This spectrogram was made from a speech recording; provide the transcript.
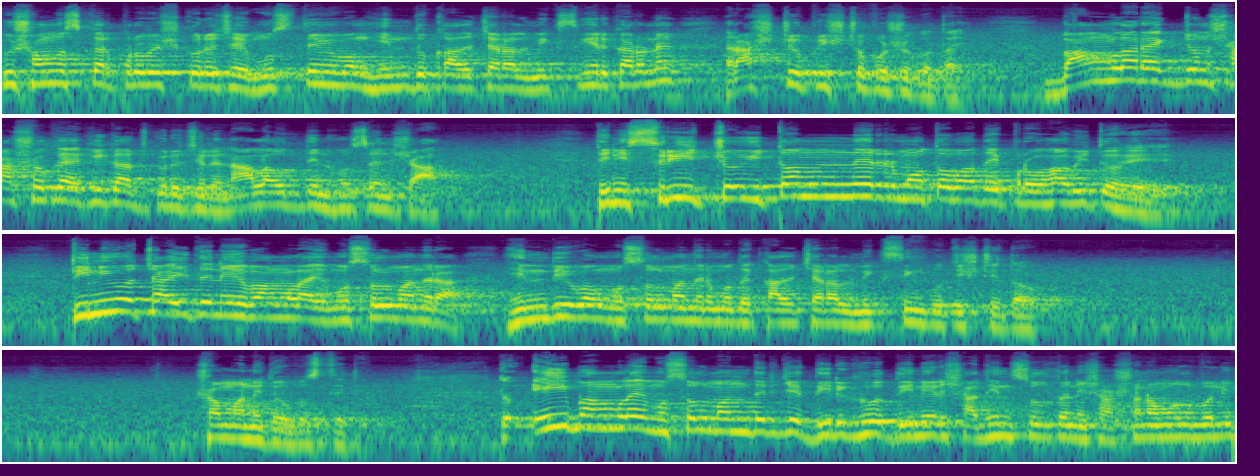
কুসংস্কার প্রবেশ করেছে মুসলিম এবং হিন্দু কালচারাল মিক্সিংয়ের কারণে রাষ্ট্রীয় পৃষ্ঠপোষকতায়। বাংলার একজন শাসক একই কাজ করেছিলেন, আলাউদ্দিন হোসেন শাহ। তিনি শ্রী চৈতন্যের মতবাদে প্রভাবিত হয়ে, তিনিও চাইতেন এই বাংলায় মুসলমানেরা হিন্দু এবং মুসলমানের মধ্যে কালচারাল মিক্সিং প্রতিষ্ঠিত সম্মানিত উপস্থিতি। তো এই বাংলায় মুসলমানদের যে দীর্ঘ দিনের স্বাধীন সুলতানি শাসনামল বলি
